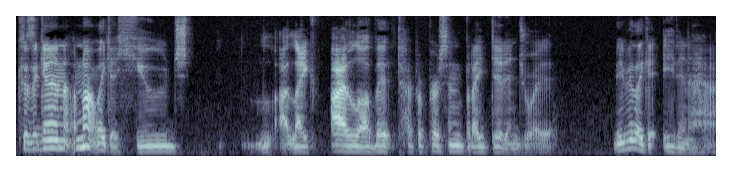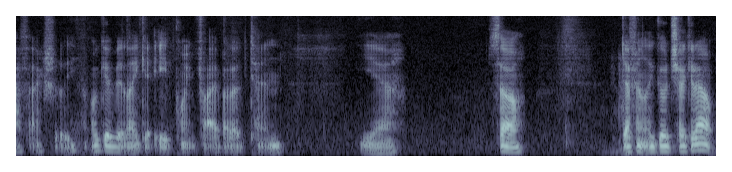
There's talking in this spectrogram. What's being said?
Because again, I'm not like a huge, like, I love it type of person, but I did enjoy it. Maybe like an 8.5 actually. I'll give it like an 8.5 out of 10. Yeah. So, definitely go check it out.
